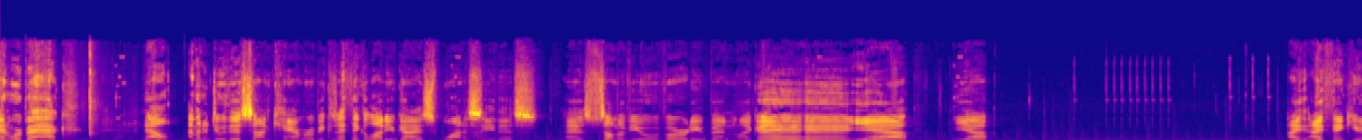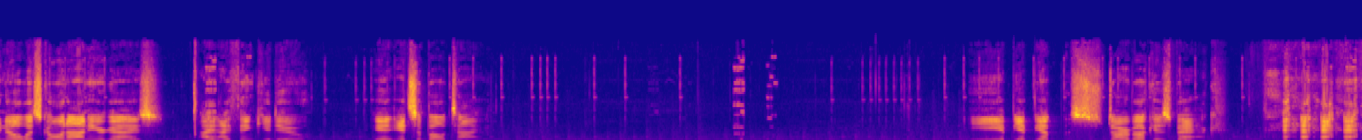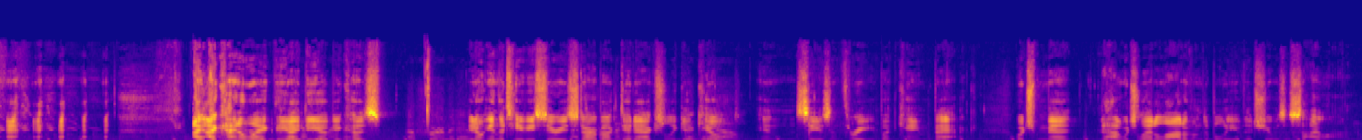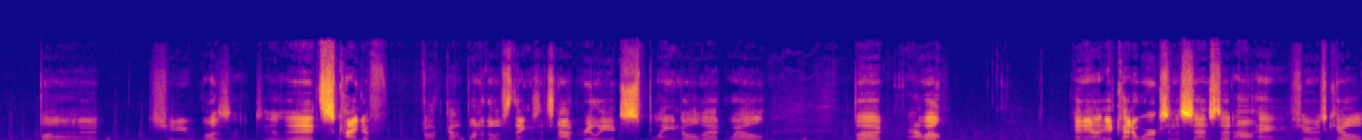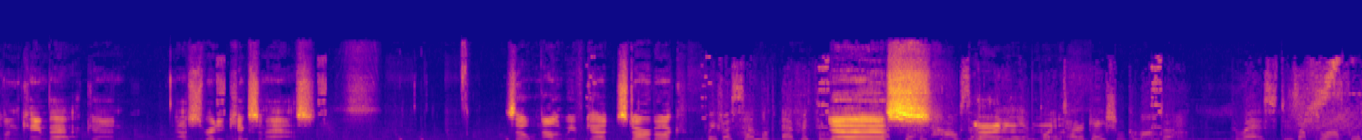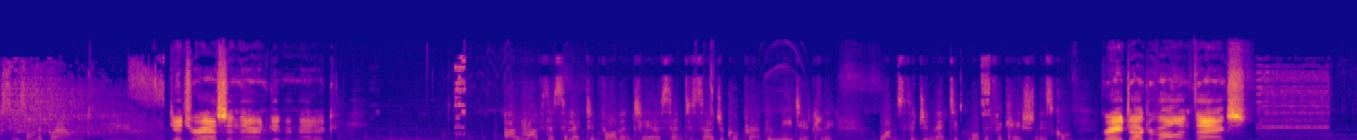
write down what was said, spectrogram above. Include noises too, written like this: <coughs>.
And we're back! Now, I'm going to do this on camera because I think a lot of you guys want to see this. As some of you have already been like, hey, yeah, yeah. I, I think you know what's going on here, guys. I, I think you do. It, it's about time. Yep, yep, yep. Starbuck is back. <laughs> I, I kind of like the idea because, you know, in the TV series, Starbuck did actually get killed in season three, but came back, which met, uh, which led a lot of them to believe that she was a Cylon, but she wasn't. It's kind of fucked up. One of those things that's not really explained all that well, but ah well. And you know, it kind of works in the sense that, oh, hey, she was killed and came back, and now she's ready to kick some ass. So, now that we've got Starbuck... We've assembled everything yes. we need to capture and house blah, an alien blah, for interrogation, Commander. The rest is up to our forces on the ground. Get your ass in there and get me medic. I'll have the selected volunteer sent to surgical prep immediately, once the genetic modification is complete. Great, Dr. Vahlen, thanks.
